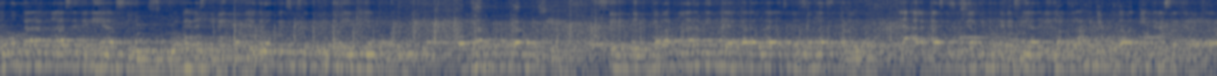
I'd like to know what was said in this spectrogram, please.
cómo cada clase tenía su, su propia vestimenta. Yo creo que eso se repite hoy en día. claro, claro que sí. Se identificaba claramente a cada una de las personas por la- a la clase social que pertenecía debido al traje que portaban. Qué interesante, la verdad.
